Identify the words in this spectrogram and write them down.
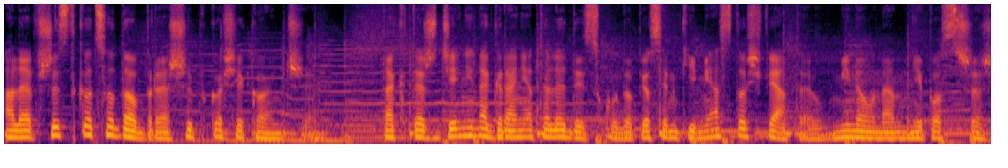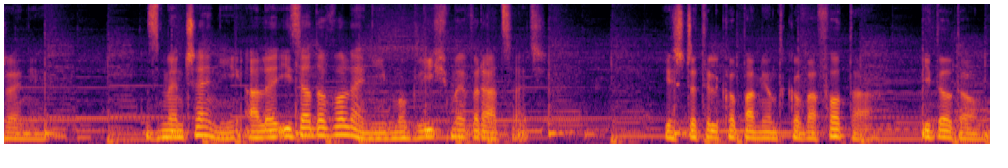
Ale wszystko co dobre szybko się kończy. Tak też dzień nagrania teledysku do piosenki Miasto Świateł minął nam niepostrzeżenie. Zmęczeni, ale i zadowoleni mogliśmy wracać. Jeszcze tylko pamiątkowa fota i do domu.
